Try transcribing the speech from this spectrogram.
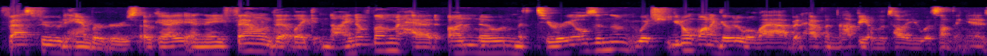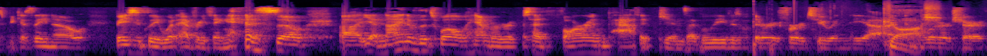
fast food hamburgers, okay? And they found that like nine of them had unknown materials in them, which you don't want to go to a lab and have them not be able to tell you what something is because they know basically what everything is. So, uh, yeah, nine of the 12 hamburgers had foreign pathogens, I believe is what they're referred to in the, uh, in the literature.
